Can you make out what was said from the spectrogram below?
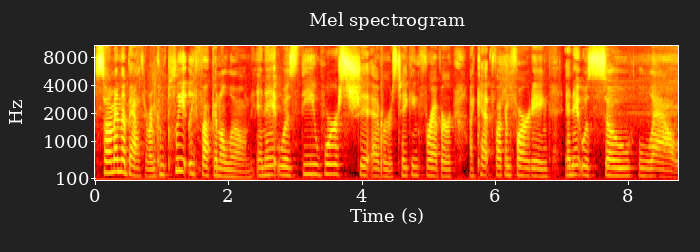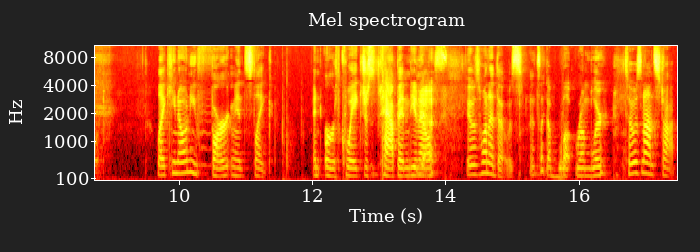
so I'm in the bathroom. I'm completely fucking alone, and it was the worst shit ever. It's taking forever. I kept fucking farting, and it was so loud. Like you know when you fart and it's like an earthquake just happened. You know, Yes. It was one of those. It's like a butt rumbler. So it was nonstop.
